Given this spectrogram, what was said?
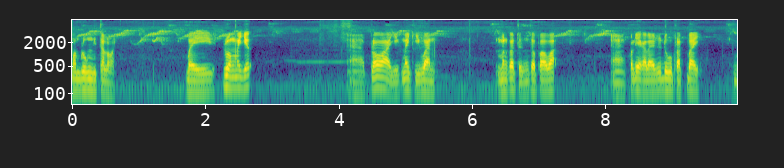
บำรุงอยู่ตลอด ใบร่วงไม่เยอะอ่าเพราะว่าอีกไม่กี่วัน มันก็ถึงสภาวะอ่าเขาเรียกอะไรฤดูผลัดใบ ใบ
